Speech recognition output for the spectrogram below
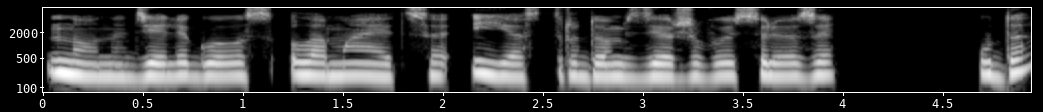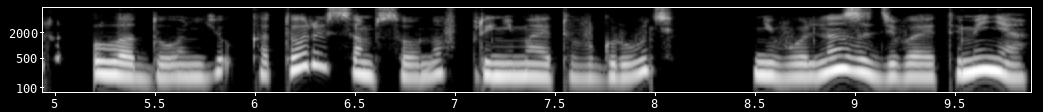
Но на деле голос ломается, и я с трудом сдерживаю слезы. Удар ладонью, который Самсонов принимает в грудь, невольно задевает и меня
